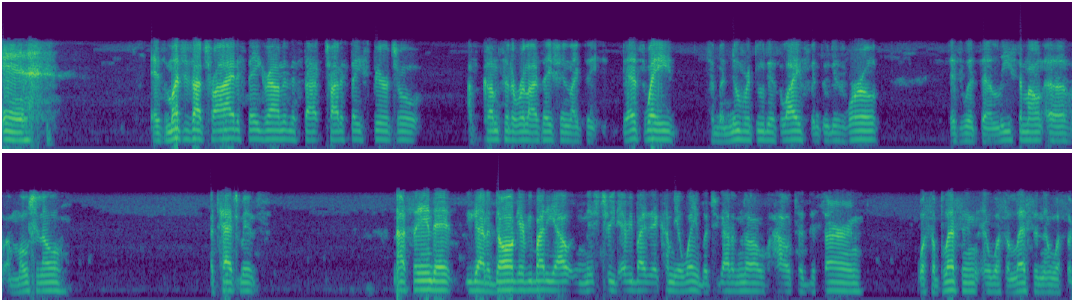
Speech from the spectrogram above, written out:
And as much as I try to stay grounded and stop, try to stay spiritual, I've come to the realization like the best way to maneuver through this life and through this world is with the least amount of emotional attachments. Not saying that you got to dog everybody out and mistreat everybody that come your way, but you got to know how to discern what's a blessing and what's a lesson and what's a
